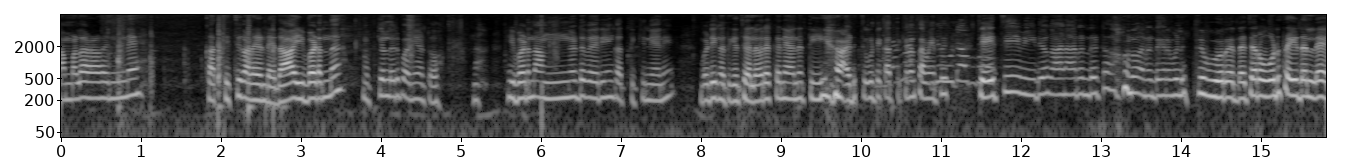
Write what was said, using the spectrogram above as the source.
നമ്മൾ തന്നെ കത്തിച്ച് കളയണ്ടേ. ഇതാ ഇവിടെ നിന്ന് ഒക്കെയുള്ളൊരു പണി കേട്ടോ ഇവിടെ നിന്ന് അങ്ങോട്ട് വരെയും കത്തിക്കും ഞാൻ ഇവിടെയും കത്തിക്കും. ചിലവരൊക്കെ ഞാൻ തീ അടിച്ചു കൂട്ടി കത്തിക്കുന്ന സമയത്ത് ചേച്ചി വീഡിയോ കാണാറുണ്ട് കേട്ടോ എന്ന് പറഞ്ഞിട്ട് ഇങ്ങനെ വിളിച്ച് പോറ് എന്താ വെച്ചാൽ റോഡ് സൈഡല്ലേ.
